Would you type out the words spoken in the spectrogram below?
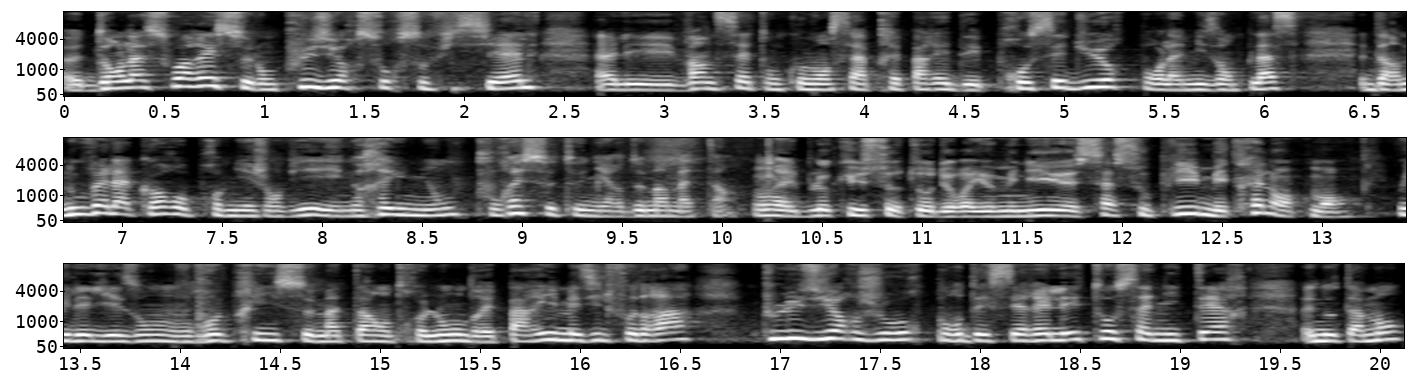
euh, dans la soirée, selon plusieurs sources officielles. Euh, Les 27 ont commencé à préparer des procédures pour la mise en place d'un nouvel accord au 1er janvier et une réunion pourrait se tenir demain matin. Le blocus autour du Royaume-Uni s'assouplit, mais très lentement. Oui, les liaisons ont repris ce matin entre Londres et Paris, mais il faudra plusieurs jours pour desserrer l'étau sanitaire, notamment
